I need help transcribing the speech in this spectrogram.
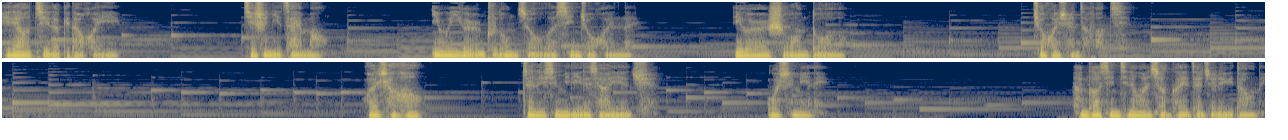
一定要记得给他回应，即使你再忙，因为一个人主动久了，心就会累；一个人失望多了，就会选择放弃。晚上好。这里是米粒的小夜曲，我是米粒，很高兴今天晚上可以在这里遇到你。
